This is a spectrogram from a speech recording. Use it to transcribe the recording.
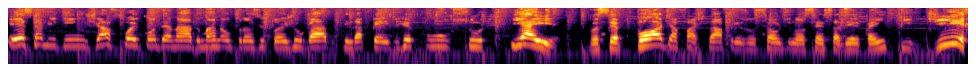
esse amiguinho já foi condenado, mas não transitou em julgado, que ainda pende recurso. E aí? Você pode afastar a presunção de inocência dele para impedir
